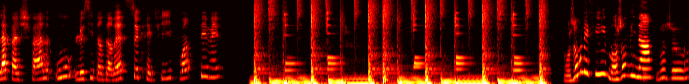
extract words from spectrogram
la page fan ou le site internet secretfille.tv. Bonjour les filles, bonjour Vina. Bonjour.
